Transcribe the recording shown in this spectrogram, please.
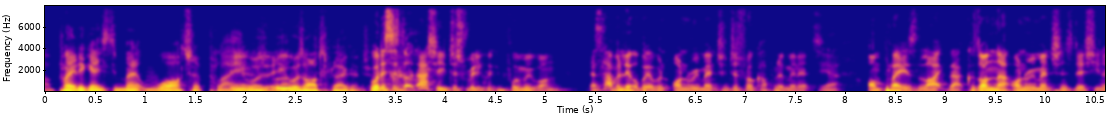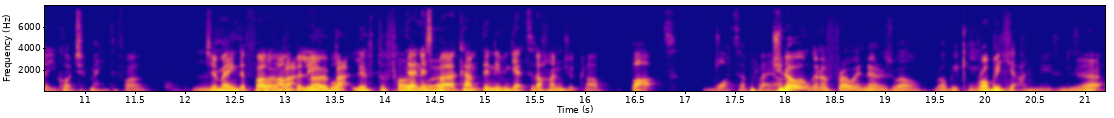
I played against him. What a player! He was as he was hard to play against. Well, this is actually just really quickly before we move on. Let's have a little bit of an honorary mention, just for a couple of minutes, Yeah. on players like that. Because on that honorary mentions list, you know, you got Jermaine Defoe. Mm. Jermaine Defoe, no, back, no unbelievable. backlift forward. Dennis Bergkamp didn't even get to the hundred club, but what a player! Do you know what I'm going to throw in there as well? Robbie Keane. Robbie Keane? I knew Yeah.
